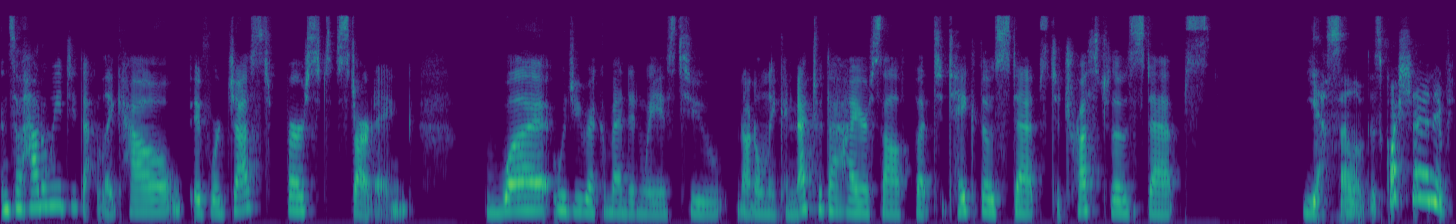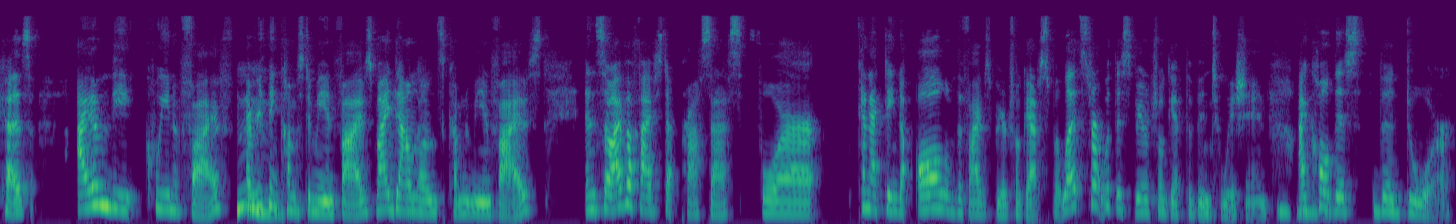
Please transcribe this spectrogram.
And so, how do we do that? Like, how, if we're just first starting, what would you recommend in ways to not only connect with that higher self, but to take those steps, to trust those steps? Yes, I love this question because I am the queen of five. Mm. Everything comes to me in fives. My downloads come to me in fives. And so I have a five step process for connecting to all of the five spiritual gifts. But let's start with the spiritual gift of intuition. Mm-hmm. I call this the door.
